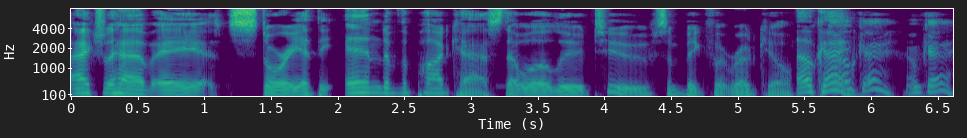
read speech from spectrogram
I actually have a story at the end of the podcast that will allude to some Bigfoot roadkill. Okay. okay okay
